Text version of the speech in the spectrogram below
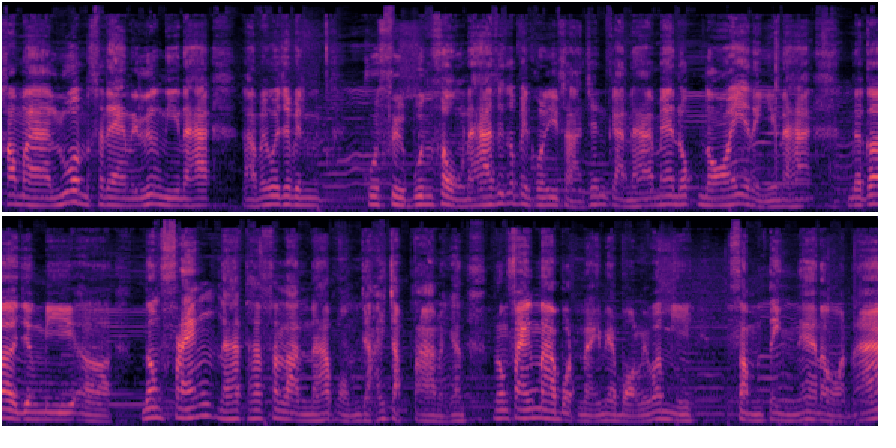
เข้ามาร่วมแสดงในเรื่องนี้นะฮะไม่ว่าจะเป็น ครูสืบบุญส่งนะฮะซึ่งก็เป็นคนอีสานเช่นกันนะฮะแม่นกน้อยอะไรอย่างเงี้ยนะฮะแล้วก็ยังมีเอ่อน้องแฟรงค์นะฮะทัสลันนะครับผมอยากให้จับตาเหมือนกันน้องแฟรงค์มาบทไหนเนี่ยบอกเลยว่ามีซัมติงแน่นอนอ่า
